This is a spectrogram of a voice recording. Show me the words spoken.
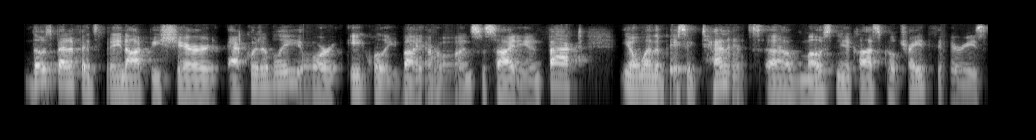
those benefits may not be shared equitably or equally by everyone in society. In fact, you know, one of the basic tenets of most neoclassical trade theories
